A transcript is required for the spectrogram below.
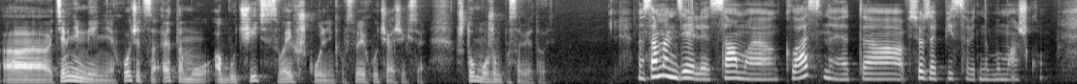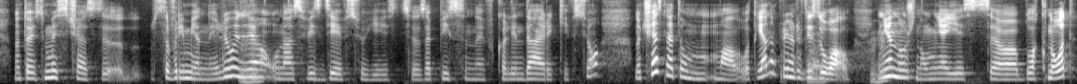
А, тем не менее, хочется этому обучить своих школьников, своих учащихся. Что можем посоветовать? На самом деле самое классное — это все записывать на бумажку. Ну, то есть мы сейчас э, современные люди, mm-hmm. у нас везде все есть записанное в календарике, все. Но честно, этого мало. Вот я, например, визуал. Mm-hmm. Мне нужно, у меня есть э, блокнот,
